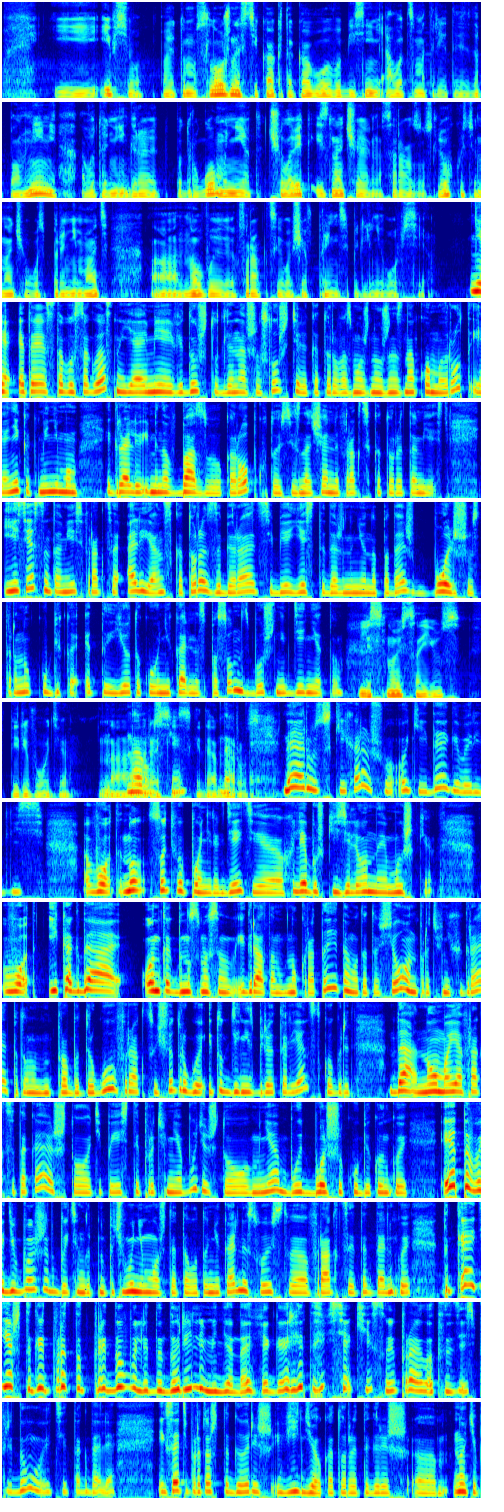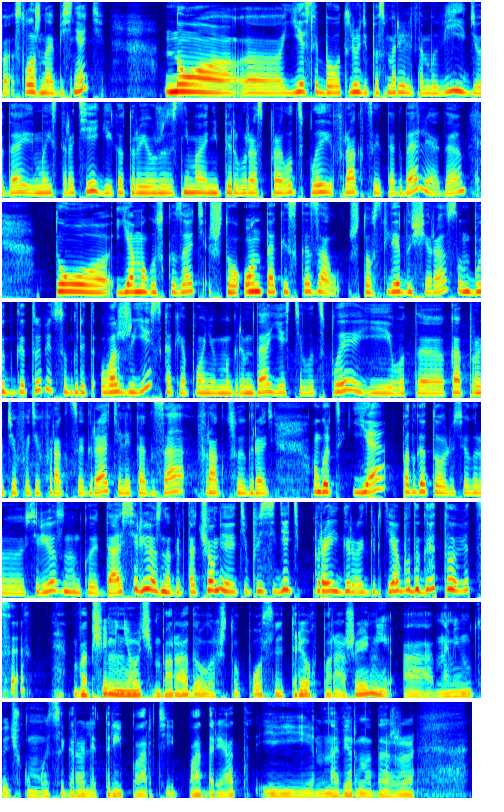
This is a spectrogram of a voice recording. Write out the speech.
и, и все. Поэтому сложности как таковой в объяснении, а вот смотри, это из дополнений, а вот они играют по-другому, нет. Человек изначально сразу с легкостью начал воспринимать а, новые фракции вообще в принципе для него все. Не, это я с тобой согласна. Я имею в виду, что для наших слушателей, которые, возможно, уже знакомы рут, и они как минимум играли именно в базовую коробку, то есть изначальной фракции, которая там есть. И, естественно, там есть фракция Альянс, которая забирает себе, если ты даже на нее нападаешь, большую сторону кубика. Это ее такая уникальная способность, больше нигде нету. Лесной союз в переводе на, на русский. российский, да, да, на русский. На русский, хорошо, окей, договорились. Вот, ну, суть вы поняли, где эти хлебушки зеленые мышки. Вот, и когда он как бы, ну, смысл, играл там, ну, кроты, там вот это все, он против них играет, потом он пробует другую фракцию, еще другую. И тут Денис берет альянс, такой говорит, да, но моя фракция такая, что, типа, если ты против меня будешь, то у меня будет больше кубик. Он такой, этого не может быть. Он говорит, ну, почему не может? Это вот уникальное свойство фракции и так далее. Он говорит, да, конечно, говорит, просто тут придумали, надурили меня нафиг, говорит, и всякие свои правила тут здесь придумываете и так далее. И, кстати, про то, что ты говоришь, видео, которое ты говоришь, э, ну, типа, сложно объяснять, но э, если бы вот люди посмотрели там и видео, да, и мои стратегии, которые я уже заснимаю не первый раз про летсплей, фракции и так далее, да, то я могу сказать, что он так и сказал, что в следующий раз он будет готовиться. Он говорит, у вас же есть, как я понял, мы говорим, да, есть и летсплей, и вот э, как против этих фракций играть или как за фракцию играть. Он говорит, я подготовлюсь. Я говорю, серьезно? Он говорит, да, серьезно. Он говорит, о чем я, типа, сидеть проигрывать? Говорит, я буду готовиться. Вообще меня очень порадовало, что после трех поражений, а на минуточку мы сыграли три партии подряд, и, наверное, даже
